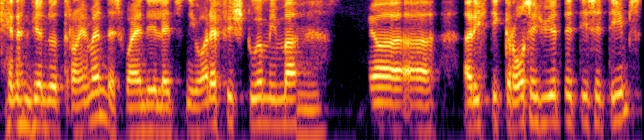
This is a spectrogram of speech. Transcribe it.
können wir nur träumen. Das war in den letzten Jahren für Sturm immer mhm. ja, äh, eine richtig große Hürde, diese Teams.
